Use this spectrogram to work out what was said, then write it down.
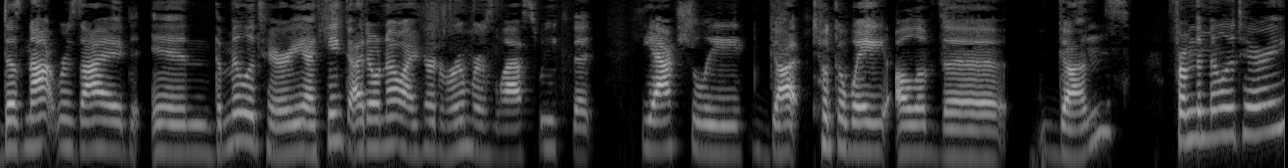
does not reside in the military. I think I don't know. I heard rumors last week that he actually got took away all of the guns from the military,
